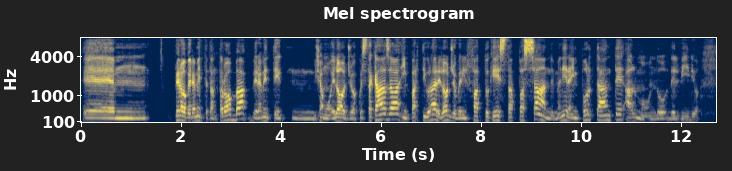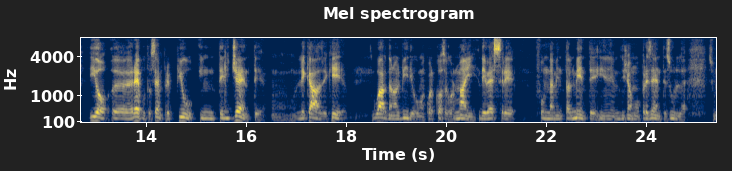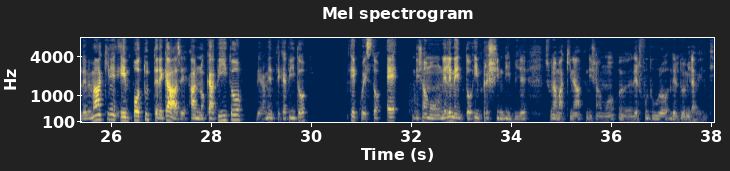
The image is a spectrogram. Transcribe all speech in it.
Ehm, però veramente tanta roba, veramente mh, diciamo elogio a questa casa, in particolare elogio per il fatto che sta passando in maniera importante al mondo del video. Io eh, reputo sempre più intelligente eh, le case che guardano al video come qualcosa che ormai deve essere fondamentalmente eh, diciamo presente sul, sulle macchine e un po' tutte le case hanno capito, veramente capito, che questo è diciamo, un elemento imprescindibile su una macchina diciamo, eh, del futuro del 2020.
